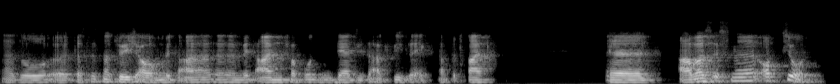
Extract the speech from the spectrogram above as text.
Also äh, das ist natürlich auch mit, äh, mit einem verbunden, der diese Akquise extra betreibt. Äh, aber es ist eine Option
